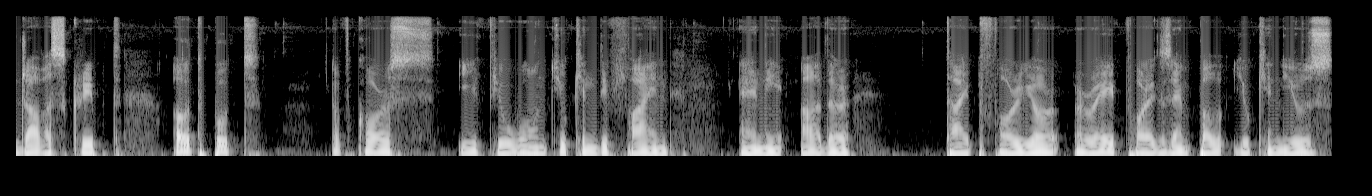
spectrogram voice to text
javascript output of course if you want you can define any other type for your array. For example you can use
